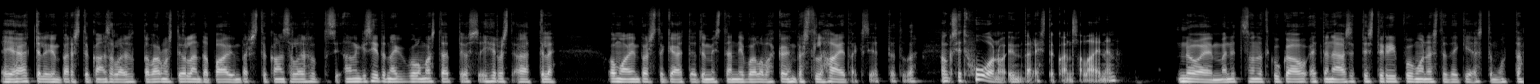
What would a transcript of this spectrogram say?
ei ajattele ympäristökansalaisuutta, varmasti jollain tapaa ympäristökansalaisuutta, ainakin siitä näkökulmasta, että jos ei hirveästi ajattele omaa ympäristökäyttäytymistä, niin voi olla vaikka ympäristölle haitaksi. Että tota. Onko sitten huono ympäristökansalainen? No en mä nyt sano, että kuka on, että nämä sitten tietysti riippuu monesta tekijästä, mutta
